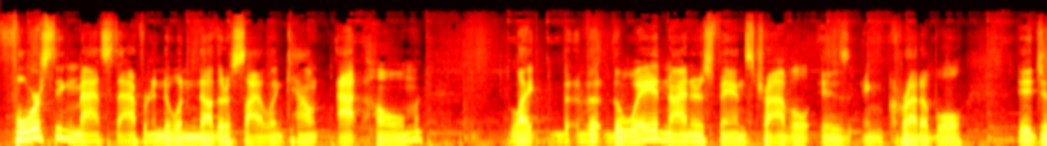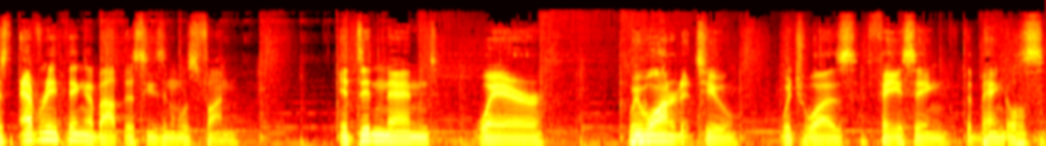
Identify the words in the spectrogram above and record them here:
forcing Matt Stafford into another silent count at home like the, the, the way Niners fans travel is incredible. It just everything about this season was fun. It didn't end where we wanted it to, which was facing the Bengals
